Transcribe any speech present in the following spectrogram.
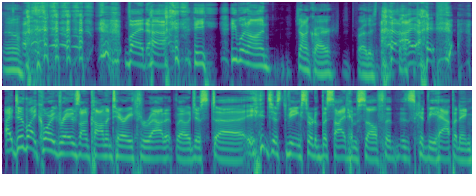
well, But uh, he he went on Jon Cryer for other things. I, I I did like Corey Graves on commentary throughout it though, just uh, just being sort of beside himself that this could be happening.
